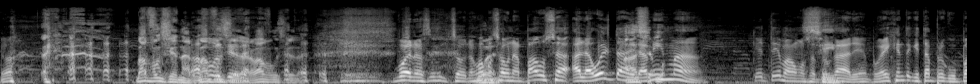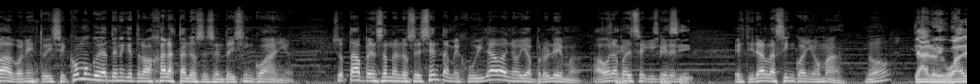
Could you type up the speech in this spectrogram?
va a funcionar, va, a funcionar, va a funcionar. bueno, nos vamos a una pausa. A la vuelta de la misma, ¿qué tema vamos a tocar? Eh? Porque hay gente que está preocupada con esto. Dice, ¿cómo que voy a tener que trabajar hasta los 65 años? Yo estaba pensando en los 60, me jubilaba y no había problema. Ahora parece que quieren estirarla cinco años más, ¿no? Claro, igual,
